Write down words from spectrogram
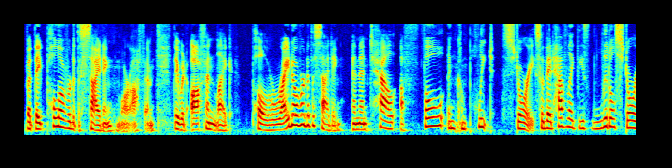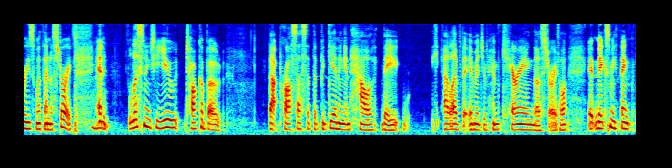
but they'd pull over to the siding more often they would often like pull right over to the siding and then tell a full and complete story. So they'd have like these little stories within a story. And listening to you talk about that process at the beginning and how they I love the image of him carrying those stories along. It makes me think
